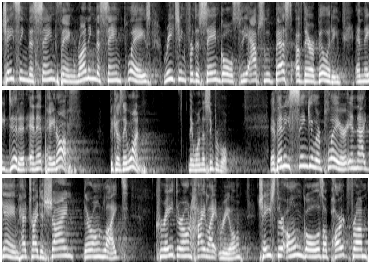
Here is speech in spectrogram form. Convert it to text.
chasing the same thing, running the same plays, reaching for the same goals to the absolute best of their ability. And they did it, and it paid off because they won. They won the Super Bowl. If any singular player in that game had tried to shine their own light, create their own highlight reel, chase their own goals apart from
